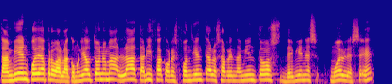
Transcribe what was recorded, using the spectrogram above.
También puede aprobar la comunidad autónoma la tarifa correspondiente a los arrendamientos de bienes muebles e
